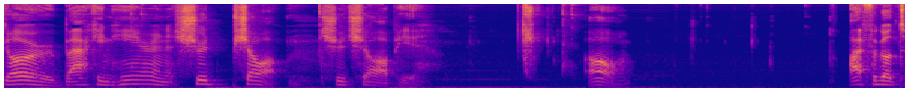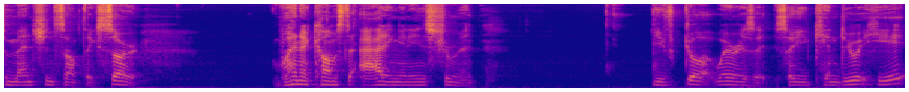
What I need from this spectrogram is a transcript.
go back in here, and it should show up. Should show up here. Oh, I forgot to mention something. So when it comes to adding an instrument, you've got where is it? So you can do it here,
